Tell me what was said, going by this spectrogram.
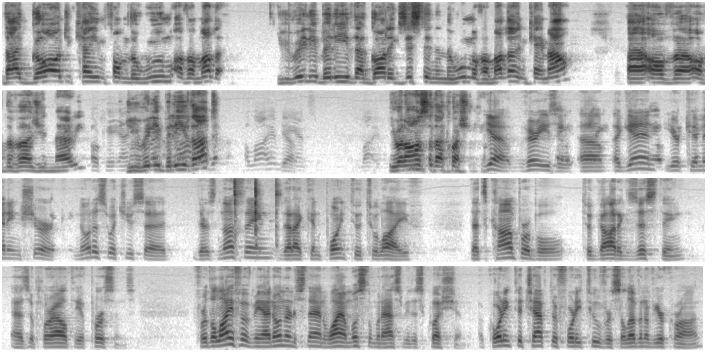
that God came from the womb of a mother? You really believe that God existed in the womb of a mother and came out uh, of, uh, of the Virgin Mary? Okay. Do you really believe that? to- allow him to answer. You want to answer that question? Yeah, very easy. Um, again, you're committing shirk. Notice what you said. There's nothing that I can point to to life that's comparable to God existing as a plurality of persons. For the life of me, I don't understand why a Muslim would ask me this question. According to chapter 42, verse 11 of your Quran,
